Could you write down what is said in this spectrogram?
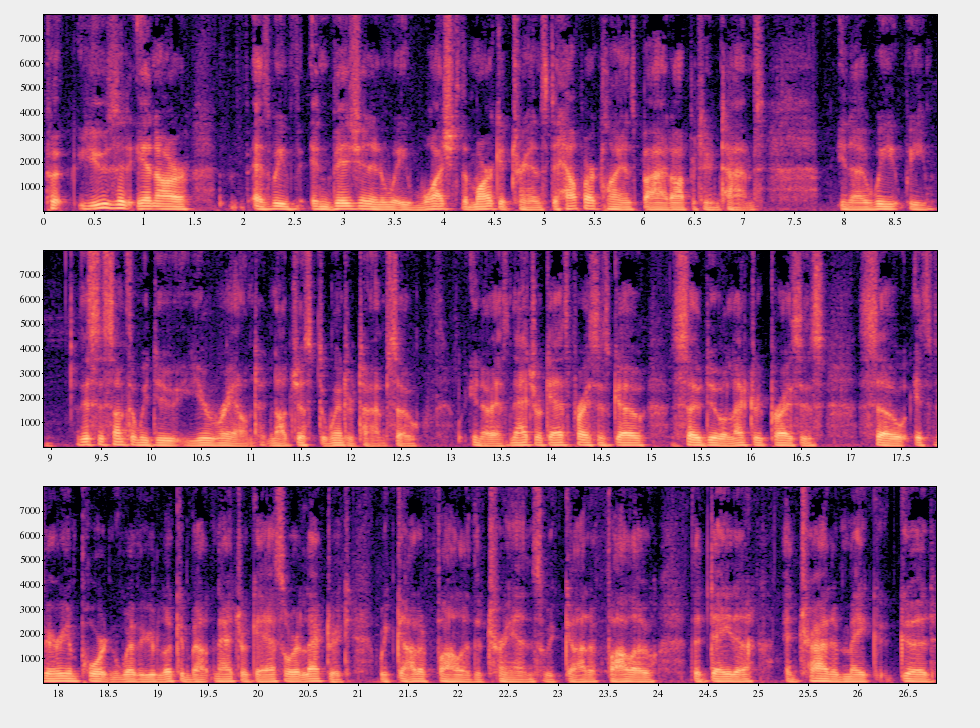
put use it in our as we've envisioned and we watched the market trends to help our clients buy at opportune times. You know, we we this is something we do year round, not just the winter time. So, you know, as natural gas prices go, so do electric prices. So it's very important whether you're looking about natural gas or electric, we got to follow the trends. We got to follow the data and try to make good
